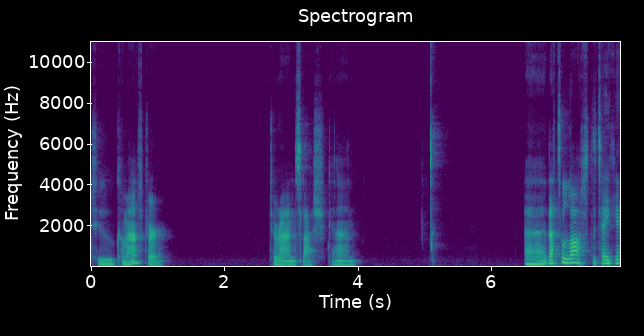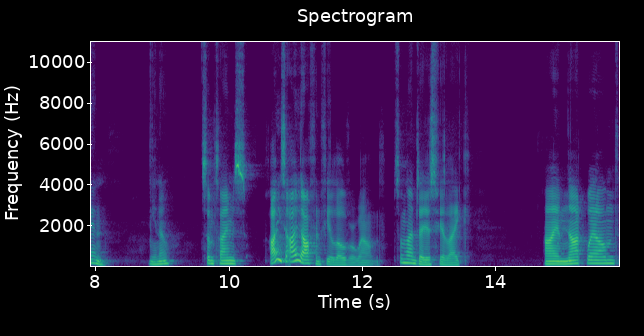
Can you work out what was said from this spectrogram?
to come after Turan slash Gahan. Uh, that's a lot to take in, you know. Sometimes I, I often feel overwhelmed. Sometimes I just feel like I'm not whelmed,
